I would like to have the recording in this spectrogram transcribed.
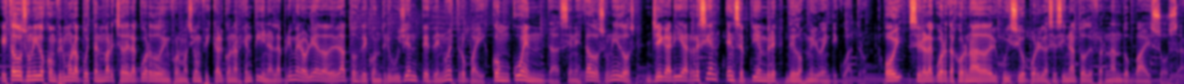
Estados Unidos confirmó la puesta en marcha del acuerdo de información fiscal con Argentina, la primera oleada de datos de contribuyentes de nuestro país con cuentas en Estados Unidos llegaría recién en septiembre de 2024. Hoy será la cuarta jornada del juicio por el asesinato de Fernando Baez Sosa.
